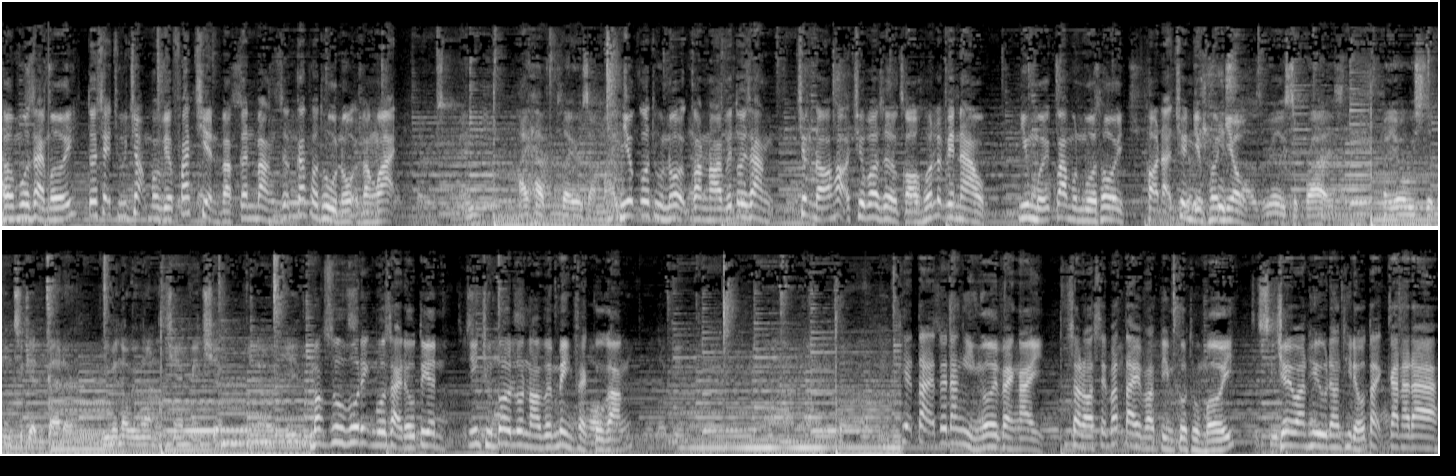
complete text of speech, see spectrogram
Ở mùa giải mới, tôi sẽ chú trọng vào việc phát triển và cân bằng giữa các cầu thủ nội và ngoại. Nhiều cầu thủ nội còn nói với tôi rằng trước đó họ chưa bao giờ có huấn luyện viên nào, nhưng mới qua một mùa thôi, họ đã chuyên nghiệp hơn nhiều. Mặc dù vô địch mùa giải đầu tiên, nhưng chúng tôi luôn nói với mình phải cố gắng. Hiện tại tôi đang nghỉ ngơi vài ngày, sau đó sẽ bắt tay vào tìm cầu thủ mới. Jaywan Hill đang thi đấu tại Canada.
